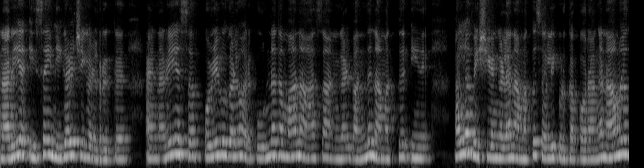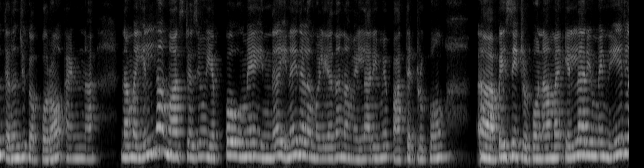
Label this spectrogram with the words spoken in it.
நிறைய இசை நிகழ்ச்சிகள் இருக்கு. அண்ட் நிறைய சொற்பொழிவுகளும் இருக்கு. உன்னதமான ஆசான்கள் வந்து நமக்கு இ- பல விஷயங்களை நமக்கு சொல்லி கொடுக்க போறாங்க. நாமளும் தெரிஞ்சுக்க போறோம். அண்ட் நம்ம எல்லா மாஸ்டர்ஸையும் எப்பவுமே இந்த இணையதளம் வழியா தான் நம்ம எல்லாரையுமே பார்த்துட்டு இருக்கோம் பேசிட்டு இருக்கோம் நாம எல்லாரையுமே நேர்ல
